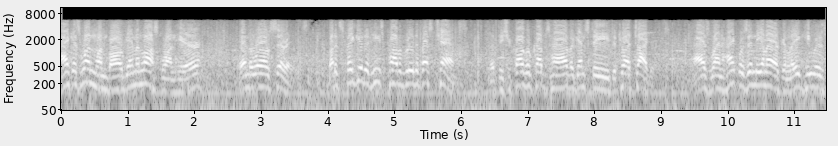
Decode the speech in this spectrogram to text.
Hank has won one ball game and lost one here in the World Series. But it's figured that he's probably the best chance that the Chicago Cubs have against the Detroit Tigers. As when Hank was in the American League, he was,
